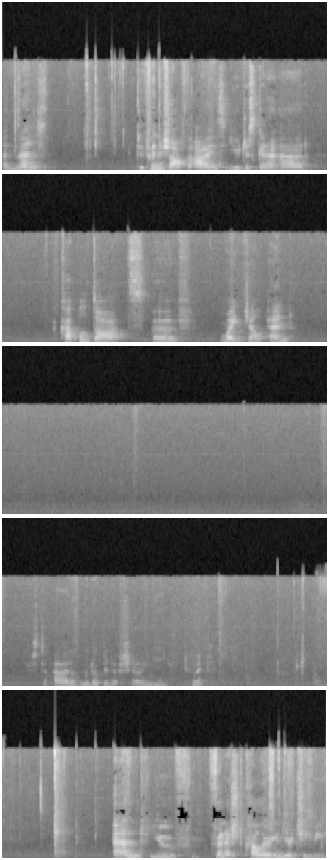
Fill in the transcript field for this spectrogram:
And then to finish off the eyes, you're just going to add a couple dots of white gel pen. Just to add a little bit of shiny to it. And you've finished coloring your chibi.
